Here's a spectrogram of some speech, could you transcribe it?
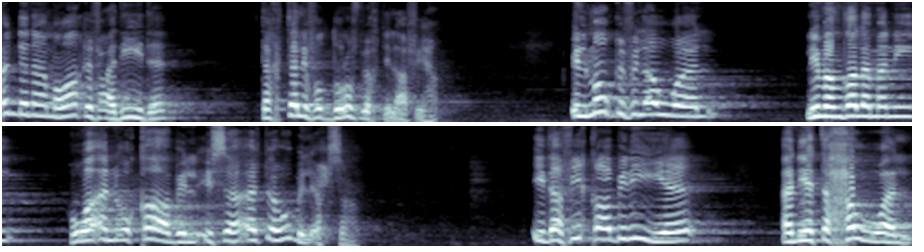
عندنا مواقف عديدة تختلف الظروف باختلافها. الموقف الأول لمن ظلمني هو أن أقابل إساءته بالإحسان. إذا في قابلية أن يتحول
